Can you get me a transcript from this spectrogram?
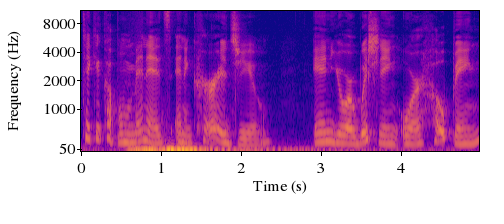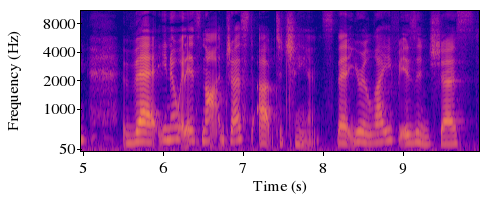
take a couple minutes and encourage you in your wishing or hoping that, you know what, it's not just up to chance, that your life isn't just,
